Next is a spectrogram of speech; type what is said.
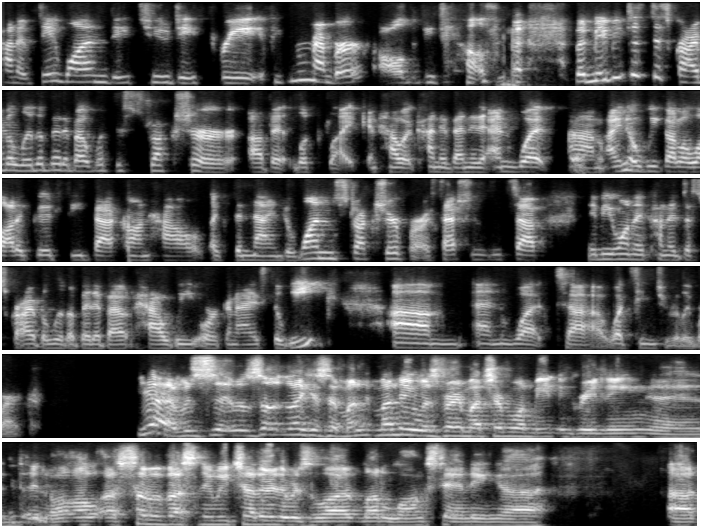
kind of day one day two day three if you can remember all the details but maybe just describe a little bit about what the structure of it looked like and how it kind of ended and what um, i know we got a lot of good feedback on how like the nine to one structure for our sessions and stuff. Maybe you want to kind of describe a little bit about how we organized the week um, and what uh, what seemed to really work yeah, it was. It was uh, like I said. Monday, was very much everyone meeting and greeting, and you know, all, uh, some of us knew each other. There was a lot, lot of longstanding uh, uh,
